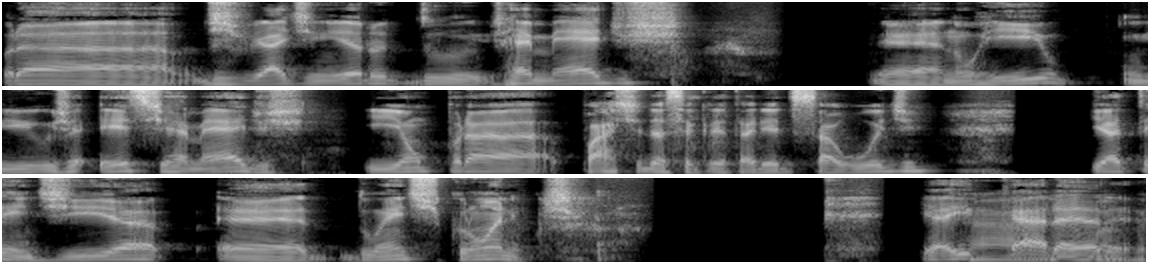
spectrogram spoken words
para desviar dinheiro dos remédios é, no Rio e os- esses remédios iam para parte da Secretaria de Saúde que atendia é, doentes crônicos. E aí, Caramba, cara, era, velho,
